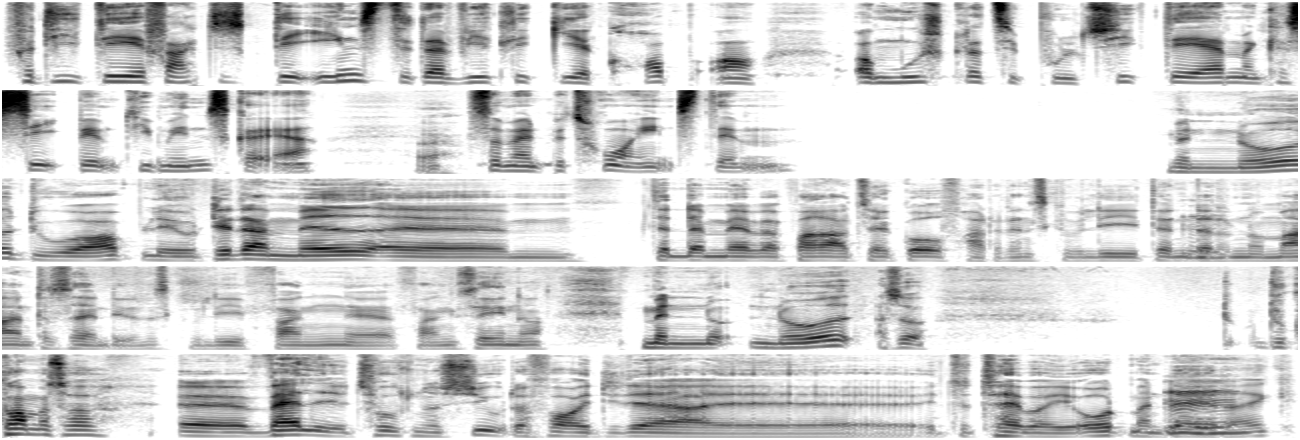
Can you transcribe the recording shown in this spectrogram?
Fordi det er faktisk det eneste, der virkelig giver krop og, og muskler til politik, det er, at man kan se, hvem de mennesker er, Ja. så man betror ens stemme. Men noget, du har oplevet, det der med, øh, den der med at være parat til at gå fra det, den skal vi lige, den mm. der, der er noget meget interessant i, den skal vi lige fange, øh, fange senere. Men no, noget, altså, du, du kommer så, øh, valget i 2007, der får I de der, øh, der taber I otte mandater, Mhm. ikke?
